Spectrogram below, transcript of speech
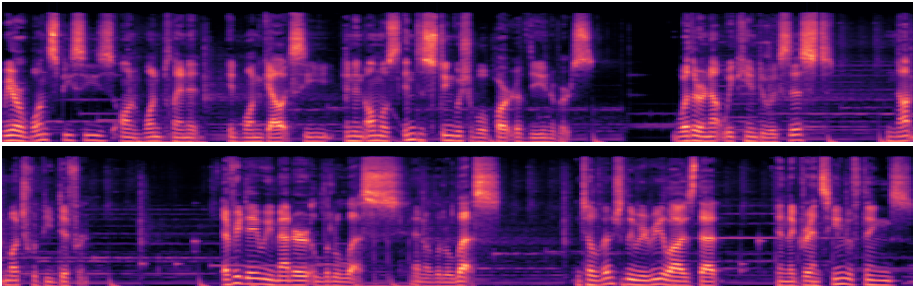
We are one species on one planet, in one galaxy, in an almost indistinguishable part of the universe. Whether or not we came to exist, not much would be different. Every day we matter a little less and a little less, until eventually we realize that, in the grand scheme of things,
